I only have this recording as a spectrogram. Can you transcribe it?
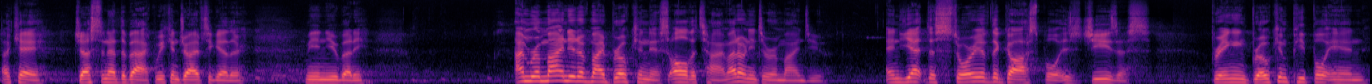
Okay, Justin at the back. We can drive together. Me and you, buddy. I'm reminded of my brokenness all the time. I don't need to remind you. And yet, the story of the gospel is Jesus bringing broken people in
